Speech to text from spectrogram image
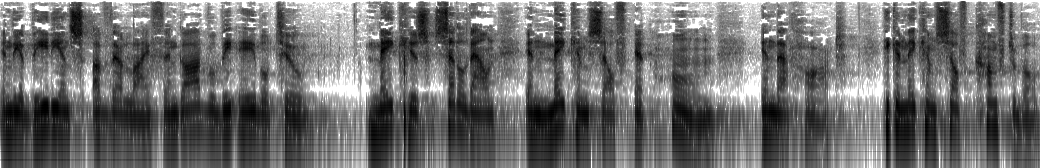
in the obedience of their life, then God will be able to make his, settle down and make himself at home in that heart. He can make himself comfortable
